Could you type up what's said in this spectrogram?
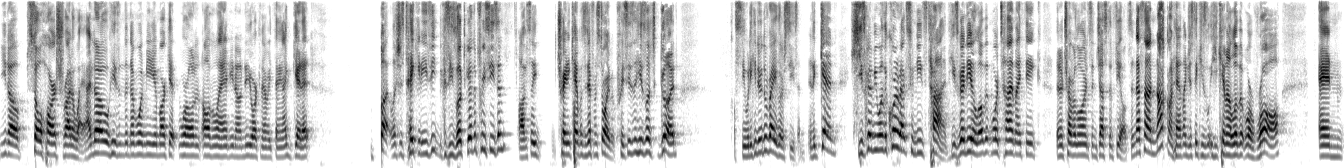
you know, so harsh right away. I know he's in the number one media market world and all the land, you know, New York and everything. I get it. But let's just take it easy because he's looked good in the preseason. Obviously, training camp was a different story, but preseason he's looked good. I'll see what he can do in the regular season. And again, he's going to be one of the quarterbacks who needs time. He's going to need a little bit more time, I think, than a Trevor Lawrence and Justin Fields. And that's not a knock on him. I just think he's he came out a little bit more raw. And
